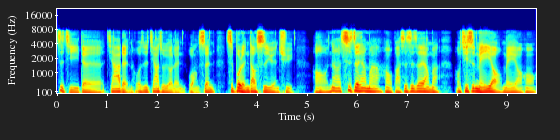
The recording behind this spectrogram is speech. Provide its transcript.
自己的家人或者是家族有人往生，是不能到寺院去。哦，那是这样吗？哦，法师是这样吗？哦，其实没有，没有。哦，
